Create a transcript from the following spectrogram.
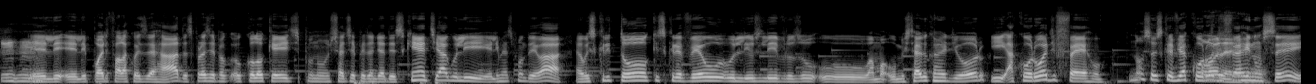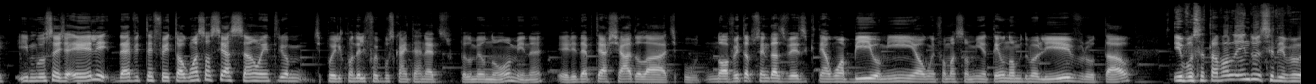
Uhum. ele, ele pode falar coisas erradas. Por exemplo, eu coloquei, tipo, no chat GPT um dia desse, quem é Tiago Lee? Ele me respondeu, ah, é um escritor que escreveu o, os livros o, o, o Mistério do Carneiro de Ouro e A Coroa de Ferro. Nossa, eu escrevi A Coroa Olha de Ferro aí, e não sei. E, ou seja, ele deve ter feito alguma associação entre, tipo, ele quando ele foi buscar a internet pelo meu nome, né? Ele deve ter achado lá, tipo, 90% das vezes que tem alguma bio minha, alguma informação minha, tem o nome do meu livro tal. E você tava lendo esse livro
